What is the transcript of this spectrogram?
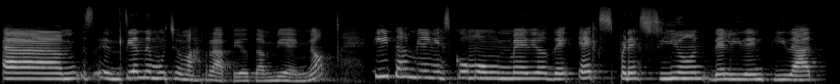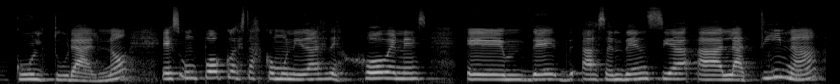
se entiende mucho más rápido también, ¿no? Y también es como un medio de expresión de la identidad cultural, ¿no? Es un poco estas comunidades de jóvenes em, de, ascendencia latina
